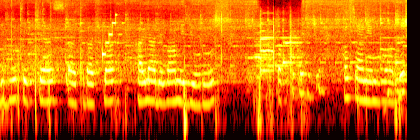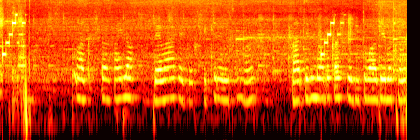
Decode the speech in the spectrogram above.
video çekeceğiz arkadaşlar. Hala devam ediyoruz. Bak çok kaç saniyemiz vardır. Hala devam ediyoruz. İki rebitim var. Herkesin bu arada kaç rebiti var diye bakalım.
